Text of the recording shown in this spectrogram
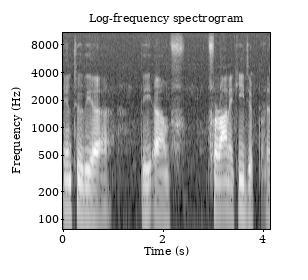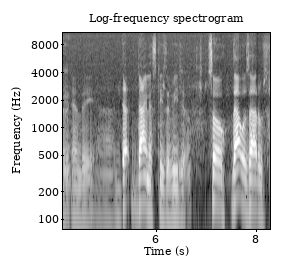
into the uh, the um, pharaonic Egypt okay. and, and, the uh, dynasties of Egypt. Yeah. So that was out of,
